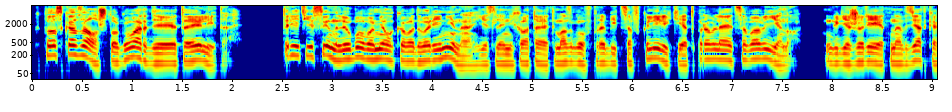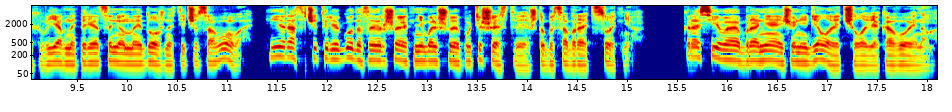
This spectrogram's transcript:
«Кто сказал, что гвардия – это элита?» Третий сын любого мелкого дворянина, если не хватает мозгов пробиться в клирики, отправляется во Вену, где жиреет на взятках в явно переоцененной должности часового и раз в четыре года совершает небольшое путешествие, чтобы собрать сотню. Красивая броня еще не делает человека воином.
